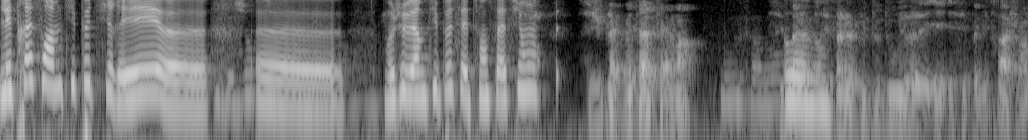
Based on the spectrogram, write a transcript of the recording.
Les traits sont un petit peu tirés. euh, euh, moi, j'ai eu un petit peu cette sensation. C'est du black metal quand même. Hein. C'est Ouais, bon. pas le plus doudou et c'est pas du trash. Hein,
